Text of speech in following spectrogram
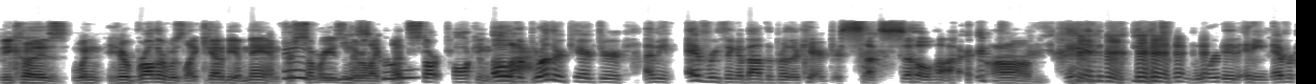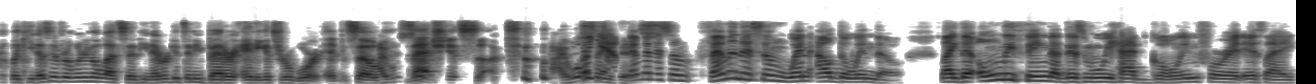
because when her brother was like, you got to be a man. For Hey, some reason, they he's were like, cool. let's start talking. Oh, black. the brother character. I mean, everything about the brother character sucks so hard. Um, and he gets rewarded and he never like he doesn't ever learn the lesson he never gets any better and he gets rewarded so I will say, that shit sucked I will But say yeah, this. feminism feminism went out the window. Like the only thing that this movie had going for it is like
